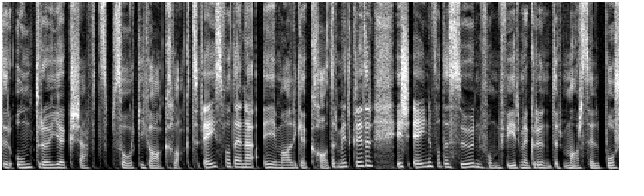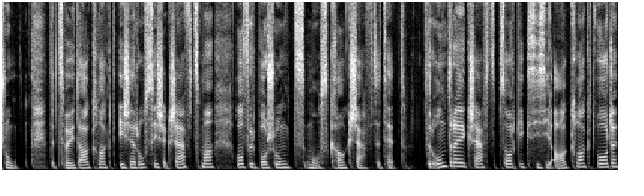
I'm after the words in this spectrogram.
der untreuen Geschäftsbesorgung angeklagt. Eines von diesen ehemaligen Kadermitgliedern ist einer der Söhne des Firmengründer Marcel Boschung. Der zweite Anklagte ist ein russischer Geschäftsmann, der für Boschung in Moskau geschäftet hat. Der untreuen Geschäftsbesorgung sind sie angeklagt worden,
